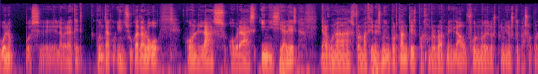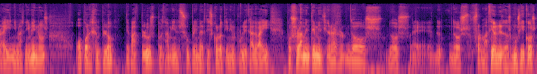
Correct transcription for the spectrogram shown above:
bueno, pues eh, la verdad es que cuenta en su catálogo con las obras iniciales de algunas formaciones muy importantes, por ejemplo Brad Meldau fue uno de los primeros que pasó por ahí, ni más ni menos, o por ejemplo de Bad Plus, pues también su primer disco lo tienen publicado ahí, por solamente mencionar dos, dos, eh, dos formaciones, dos músicos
